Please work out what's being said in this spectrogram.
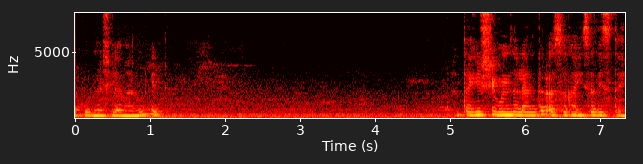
ह्याला पूर्ण शिलाई मारून घेते. आता हे शिवून झाल्यानंतर असं काहीसं दिसतंय.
